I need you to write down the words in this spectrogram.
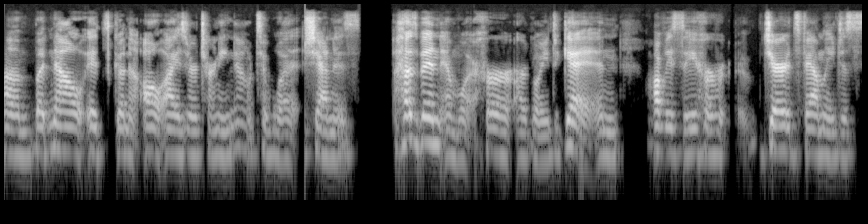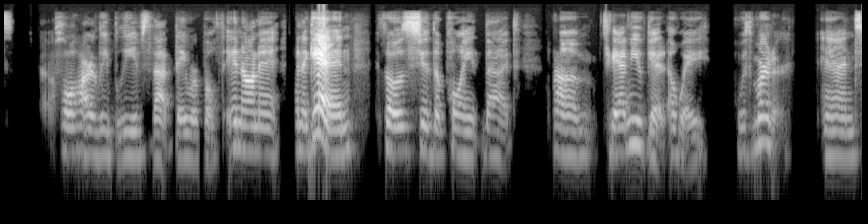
um, but now it's gonna all eyes are turning now to what Shanna's husband and what her are going to get. And obviously her Jared's family just wholeheartedly believes that they were both in on it. And again, goes to the point that um, can you get away with murder? And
